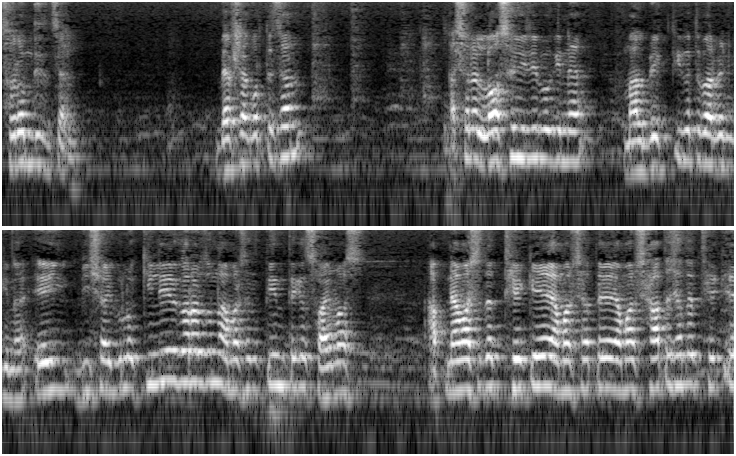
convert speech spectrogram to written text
শ্রম দিতে চান, ব্যবসা করতে চান, আসলে লস হয়ে যাব কিনা, মাল বিক্রি করতে পারবেন কিনা, এই বিষয়গুলো ক্লিয়ার করার জন্য আমার সাথে তিন থেকে ছয় মাস আপনি আমার সাথে থেকে, আমার সাথে আমার সাথে সাথে থেকে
